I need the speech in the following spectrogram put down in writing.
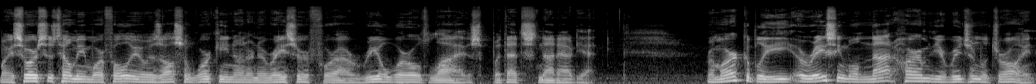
My sources tell me Morpholio is also working on an eraser for our real world lives, but that's not out yet. Remarkably, erasing will not harm the original drawing,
